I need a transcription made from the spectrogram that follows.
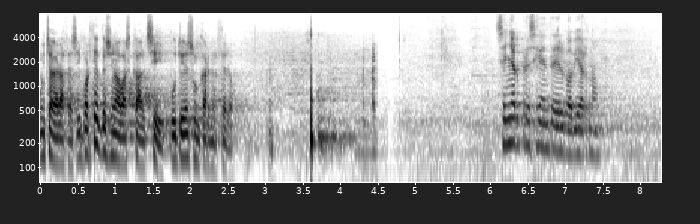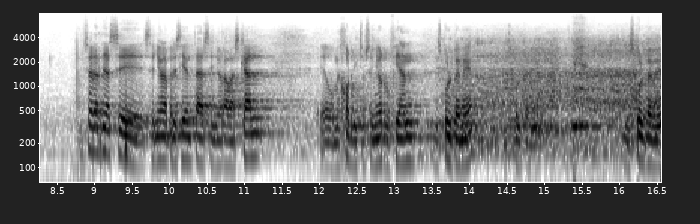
Muchas gracias. Y por cierto, señor Abascal, sí, Putin es un carnicero. Señor presidente del Gobierno. Muchas gracias, eh, señora presidenta, señor Abascal, eh, o mejor dicho, señor Rufián. Discúlpeme, discúlpeme, discúlpeme.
